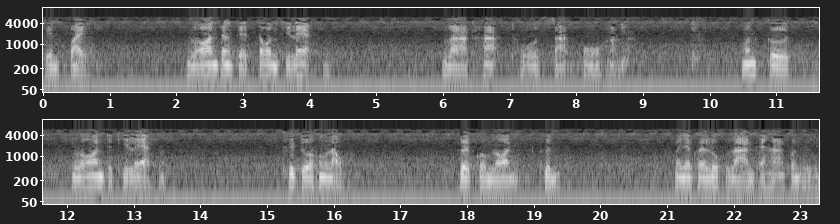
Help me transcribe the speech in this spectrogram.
เป็นไฟร้อนตั้งแต่ต้นที่แรก ลาคะโทสะโมหะ มันเกิด ร้อนแต่ทีแรก คือตัวของเรา เกิดความร้อนขึ้น มันยังค่อยลุกลานไปหาคนอื่น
